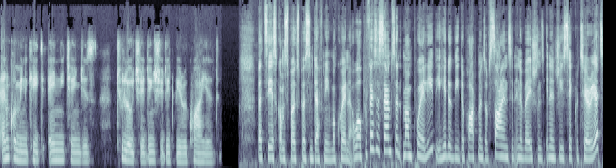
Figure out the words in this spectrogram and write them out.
and communicate any changes to load shedding should it be required. That's Eskom spokesperson Daphne Mokoena. Well, Professor Samson Mamphweli, the head of the Department of Science and Innovation's Energy Secretariat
